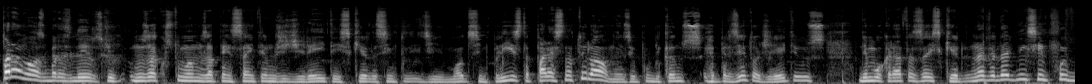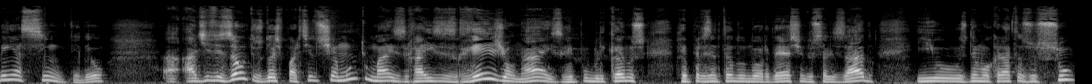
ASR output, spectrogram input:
Para nós brasileiros que nos acostumamos a pensar em termos de direita e esquerda de modo simplista, parece natural, né? Os republicanos representam a direita e os democratas a esquerda. Na verdade, nem sempre foi bem assim, entendeu? A, divisão entre os dois partidos tinha muito mais raízes regionais, republicanos representando o Nordeste industrializado e os democratas o Sul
